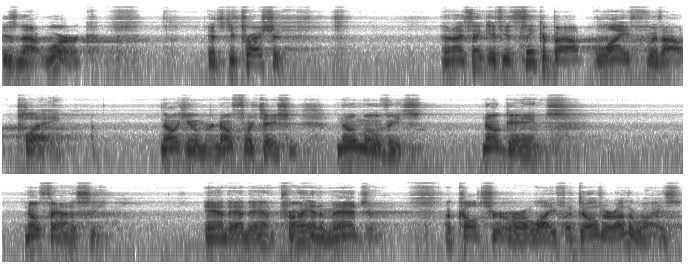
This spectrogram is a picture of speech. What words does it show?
is not work, it's depression. And I think if you think about life without play, no humor, no flirtation, no movies, no games, no fantasy, and, and, and. Try and imagine a culture or a life, adult or otherwise,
